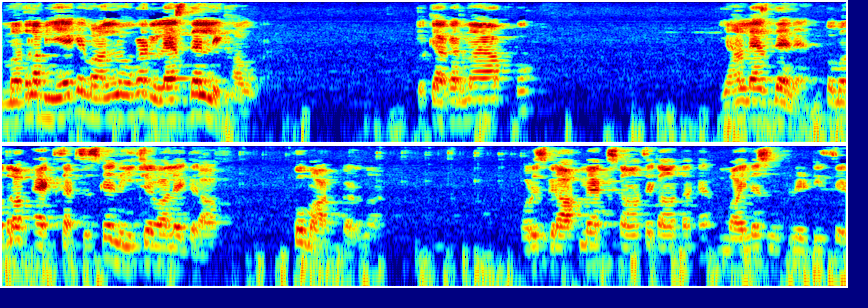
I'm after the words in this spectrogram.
मतलब ये है कि मान लो अगर लेस देन लिखा होगा तो क्या करना है आपको? यहाँ लेस देन है तो मतलब एक्स एक्सिस के नीचे वाले ग्राफ को मार्क करना है। और इस ग्राफ में एक्स कहाँ से कहाँ तक है? माइनस इंफिनिटी से।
